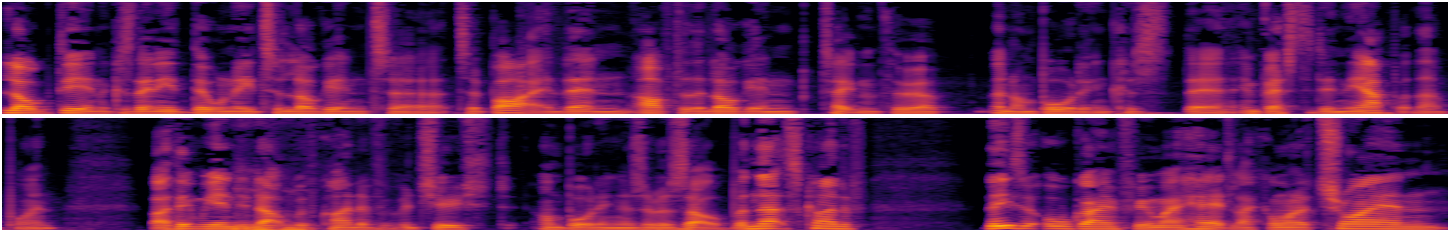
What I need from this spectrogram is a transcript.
logged in because they need they will need to log in to to buy. Then after the login, take them through a, an onboarding because they're invested in the app at that point. But I think we ended mm-hmm. up with kind of a reduced onboarding as a result. But that's kind of these are all going through my head. Like I want to try and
